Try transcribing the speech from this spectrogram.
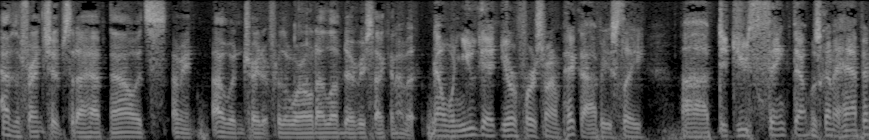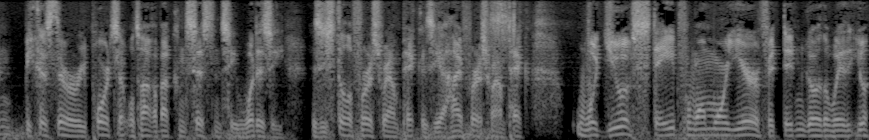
have the friendships that I have now. It's, I mean, I wouldn't trade it for the world. I loved every second of it. Now, when you get your first round pick, obviously uh, did you think that was going to happen? Because there are reports that will talk about consistency. What is he? Is he still a first round pick? Is he a high first round pick? Would you have stayed for one more year if it didn't go the way that you?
